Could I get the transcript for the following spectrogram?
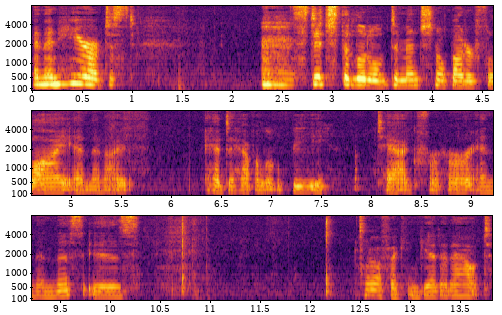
And then here I've just stitched the little dimensional butterfly and then I had to have a little bee tag for her. And then this is, oh, if I can get it out,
